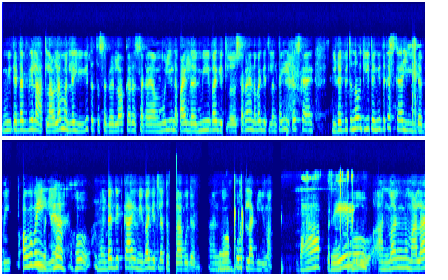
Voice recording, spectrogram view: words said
मी त्या डब्बीला हात लावला म्हणलं "हे इथं तर सगळं लॉकर सगळ्या मुलीनं पाहिलं मी बघितलं सगळ्यांना बघितलं ताई इथंच काय? ही डब्बी तर नव्हती इथं आणि इथं कसं काय आली ही डब्बी? अगो बाई म्हणले हा. हो मग डब्बीत काय मी बघितलं तर अगोदर आणि हा. मग पोत लागली मग. बाप रे हो आणि मग मला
